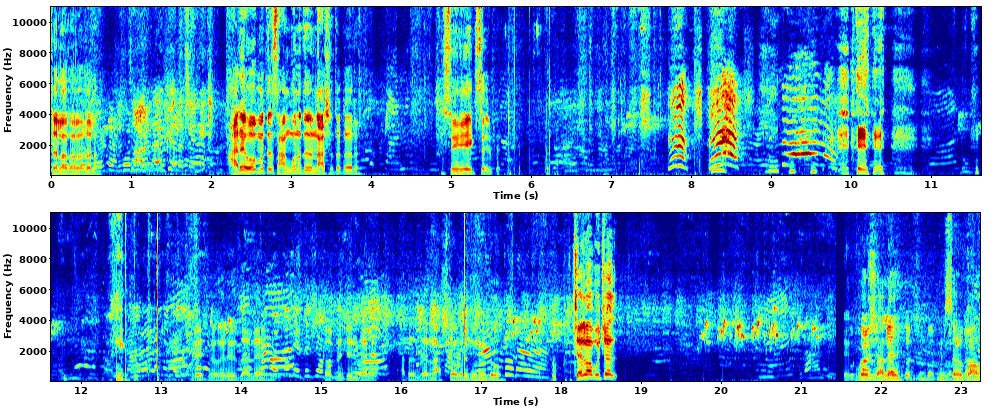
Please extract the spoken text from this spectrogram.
चला चला चला. अरे हो मग ते सांगू ना तर नाश्ता तर कर. असे एक्साइटमेंट फ्रेश वगैरे झाले. कपडे चेंज झाले. आता जरा नाश्ता वगैरे करून येतो. चल बाबू चल. एक वर्ष आलंय मिसळ पाव.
